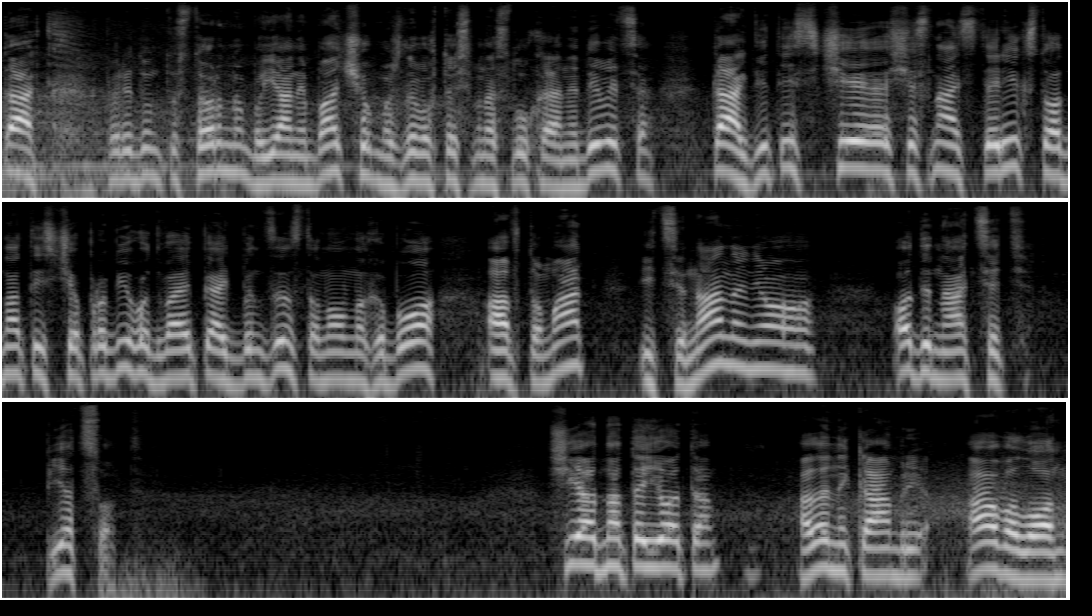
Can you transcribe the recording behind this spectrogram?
Так, перейду на ту сторону, бо я не бачу. Можливо, хтось мене слухає, не дивиться. Так, 2016 рік, 101 тисяча пробігу, 2,5 бензин, встановлено ГБО, автомат. І ціна на нього 11 500. Ще одна Toyota, але не Camry, Avalon.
